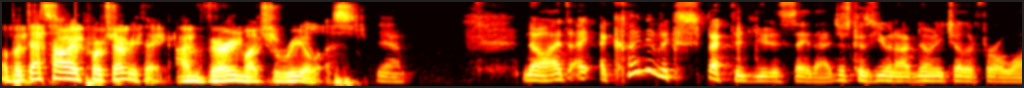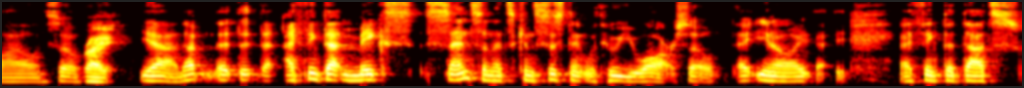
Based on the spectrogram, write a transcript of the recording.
But that's how I approach everything. I'm very much a realist. Yeah. No, I, I, I, kind of expected you to say that just because you and I have known each other for a while, and so right, yeah, that, that, that, I think that makes sense and it's consistent with who you are. So you know, I I think that that's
